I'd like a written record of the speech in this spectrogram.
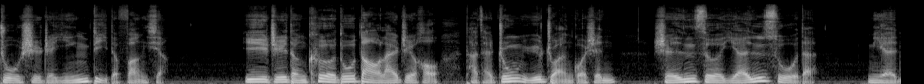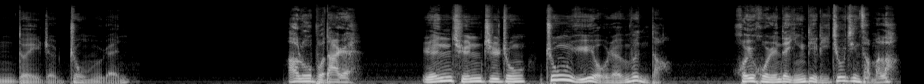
注视着营地的方向。一直等克都到来之后，他才终于转过身，神色严肃地面对着众人。阿鲁卜大人，人群之中终于有人问道：“灰虎人的营地里究竟怎么了？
